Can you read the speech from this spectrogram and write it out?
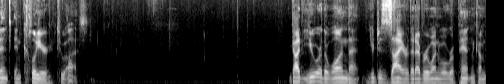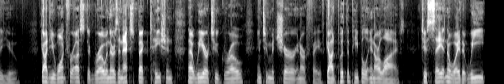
evident and clear to us. God, you are the one that you desire that everyone will repent and come to you. God, you want for us to grow, and there's an expectation that we are to grow and to mature in our faith. God, put the people in our lives to say it in a way that we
